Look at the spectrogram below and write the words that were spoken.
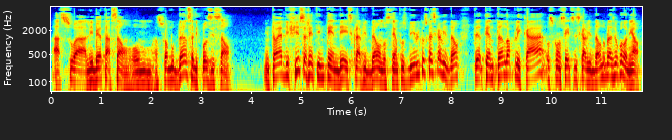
a sua libertação, ou a sua mudança de posição. Então é difícil a gente entender escravidão nos tempos bíblicos com a escravidão, tentando aplicar os conceitos de escravidão no Brasil colonial.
